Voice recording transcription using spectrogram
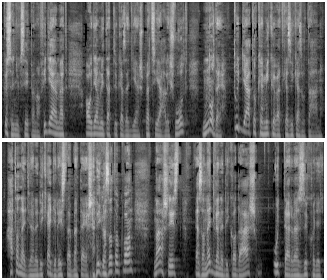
Köszönjük szépen a figyelmet. Ahogy említettük, ez egy ilyen speciális volt. No de, tudjátok-e, mi következik ezután? Hát a 40. egyrészt ebben teljesen igazatok van, másrészt ez a 40. adás úgy tervezzük, hogy egy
